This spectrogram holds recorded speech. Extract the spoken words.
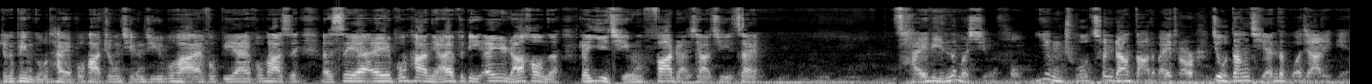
这个病毒它也不怕中情局，不怕 FBI，不怕 C 呃 CIA，不怕你 FDA。然后呢，这疫情发展下去，在财力那么雄厚、硬出村长打的白条就当钱的国家里边，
